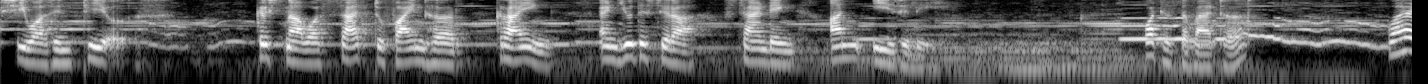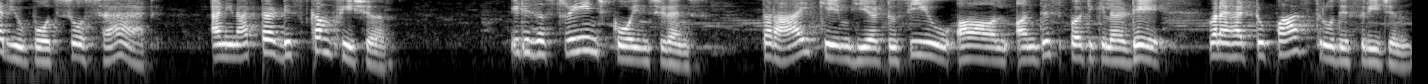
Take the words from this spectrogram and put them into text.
She was in tears. Krishna was sad to find her crying and Yudhishthira standing uneasily. What is the matter? Why are you both so sad and in utter discomfiture? It is a strange coincidence that I came here to see you all on this particular day when I had to pass through this region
